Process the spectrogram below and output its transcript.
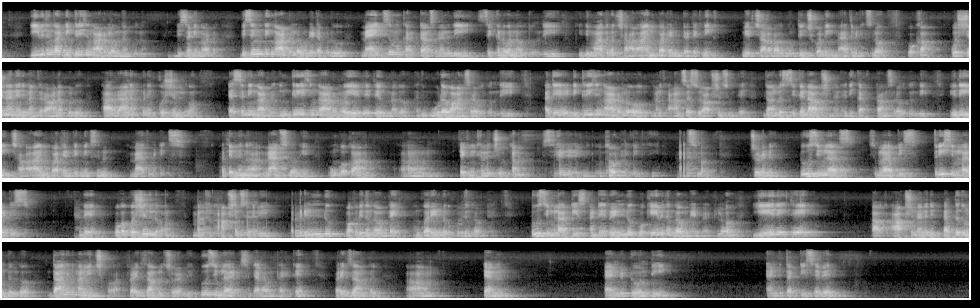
ఈ విధంగా డిక్రీజింగ్ ఆర్డర్లో ఉందనుకుందాం. డిసెండింగ్ ఆర్డర్ డిసెండింగ్ ఆర్డర్లో ఉండేటప్పుడు మ్యాక్సిమం కరెక్ట్ ఆన్సర్ అనేది సెకండ్ వన్ అవుతుంది. ఇది మాత్రం చాలా ఇంపార్టెంట్ టెక్నిక్ మీరు చాలా బాగా గుర్తుంచుకొని మ్యాథమెటిక్స్లో ఒక క్వశ్చన్ అనేది మనకు రానప్పుడు ఆ రానప్పుడు క్వశ్చన్లో అసెండింగ్ ఆర్డర్ ఇంక్రీజింగ్ ఆర్డర్లో ఏదైతే ఉన్నదో అది మూడవ ఆన్సర్ అవుతుంది. అదే డిక్రీజింగ్ ఆర్డర్లో మనకి ఆన్సర్స్ ఆప్షన్స్ ఉంటే దానిలో సెకండ్ ఆప్షన్ అనేది కరెక్ట్ ఆన్సర్ అవుతుంది. ఇది చాలా ఇంపార్టెంట్ టెక్నిక్స్ ఇన్ మ్యాథమెటిక్స్ అదేవిధంగా మ్యాథ్స్లోని ఇంకొక టెక్నిక్ అనేది చూద్దాం. సెకండ్ టెక్నిక్ థర్డ్ టెక్నిక్ మ్యాథ్స్లో చూడండి two similars similarities three similarities అంటే ఒక క్వశ్చన్లో మనకి ఆప్షన్స్ అనేవి రెండు ఒక విధంగా ఉంటాయి ఇంకో రెండు ఒక విధంగా ఉంటాయి. టూ సిమిలారిటీస్ అంటే రెండు ఒకే విధంగా ఉండే వాటిలో ఏదైతే ఆ ఆప్షన్ అనేది పెద్దది ఉంటుందో దానిని మనం ఎంచుకోవాలి. ఫర్ ఎగ్జాంపుల్ చూడండి టూ సిమిలారిటీస్ అంటే ఎలా ఉంటాయంటే for example ten and twenty and thirty seven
